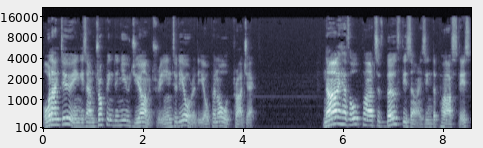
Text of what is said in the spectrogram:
All I'm doing is I'm dropping the new geometry into the already open old project. Now I have all parts of both designs in the parse list,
